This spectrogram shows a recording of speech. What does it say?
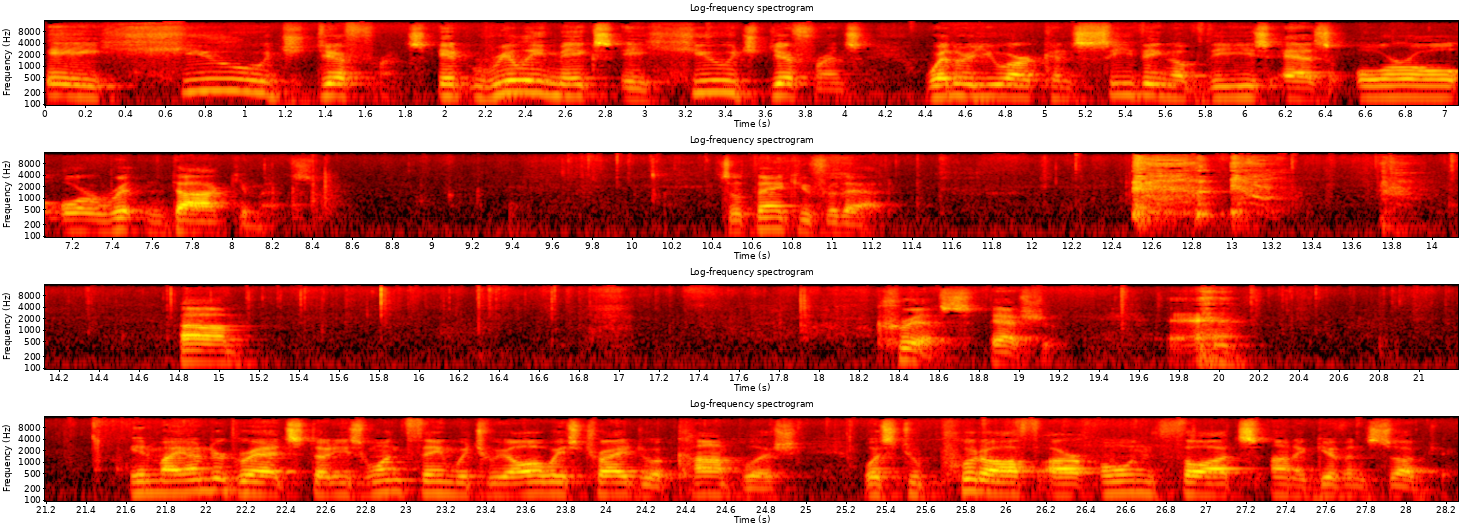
a huge difference. It really makes a huge difference whether you are conceiving of these as oral or written documents. So thank you for that. Um, Chris Escher. In my undergrad studies, one thing which we always tried to accomplish was to put off our own thoughts on a given subject.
